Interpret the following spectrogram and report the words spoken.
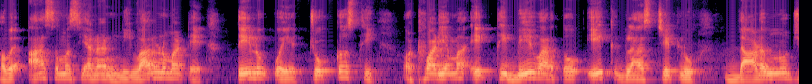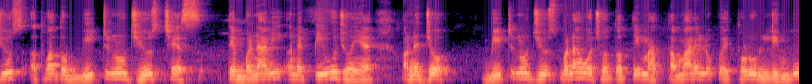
હવે આ સમસ્યાના નિવારણ માટે તે લોકોએ ચોક્કસથી અઠવાડિયામાં એકથી બે વાર તો એક ગ્લાસ જેટલું દાડમનું જ્યુસ અથવા તો બીટનું જ્યુસ છે તે બનાવી અને પીવું જોઈએ અને જો બીટનું જ્યુસ બનાવો છો તો તેમાં તમારે લોકોએ થોડું લીંબુ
